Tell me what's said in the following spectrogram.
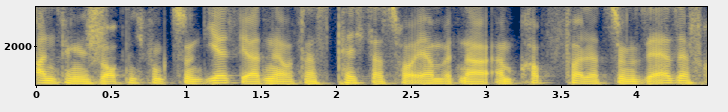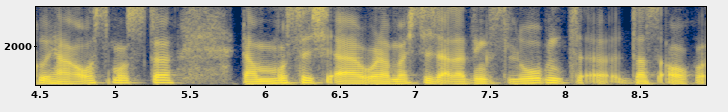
anfänglich überhaupt nicht funktioniert. Wir hatten ja auch das Pech, dass Heuer mit einer ähm, Kopfverletzung sehr, sehr früh heraus musste. Da muss ich äh, oder möchte ich allerdings lobend äh, das auch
